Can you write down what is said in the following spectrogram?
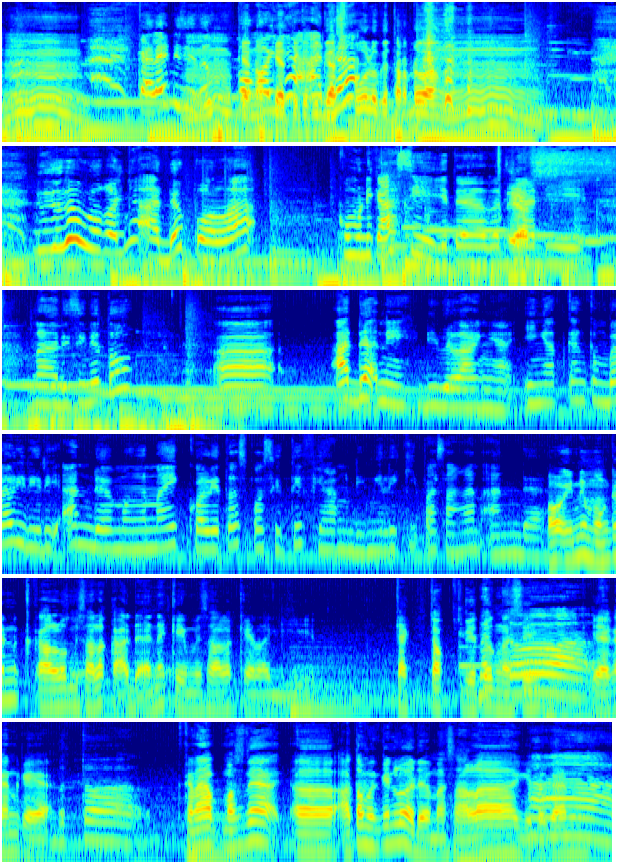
hmm kalian di situ hmm pokoknya tiga tiga ada sepuluh getar doang hmm di situ pokoknya ada pola komunikasi gitu ya terjadi. Nah di sini tuh eh, ada nih dibilangnya ingatkan kembali diri anda mengenai kualitas positif yang dimiliki pasangan anda. oh ini mungkin kalau misalnya keadaannya kayak misalnya kayak lagi cekcok gitu nggak sih ya kan kayak Betul. kenapa maksudnya eh, atau mungkin lu ada masalah gitu kan Ah,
